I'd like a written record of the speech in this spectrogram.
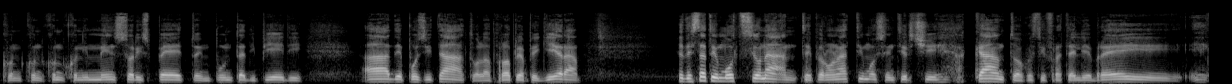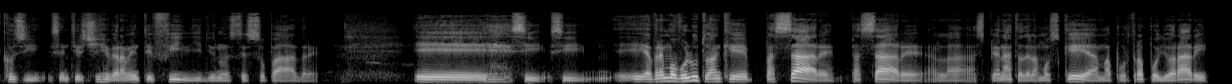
con, con, con, con immenso rispetto, in punta di piedi, ha depositato la propria preghiera ed è stato emozionante per un attimo sentirci accanto a questi fratelli ebrei e così sentirci veramente figli di uno stesso padre. E sì, sì, e avremmo voluto anche passare, passare alla spianata della moschea, ma purtroppo gli orari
